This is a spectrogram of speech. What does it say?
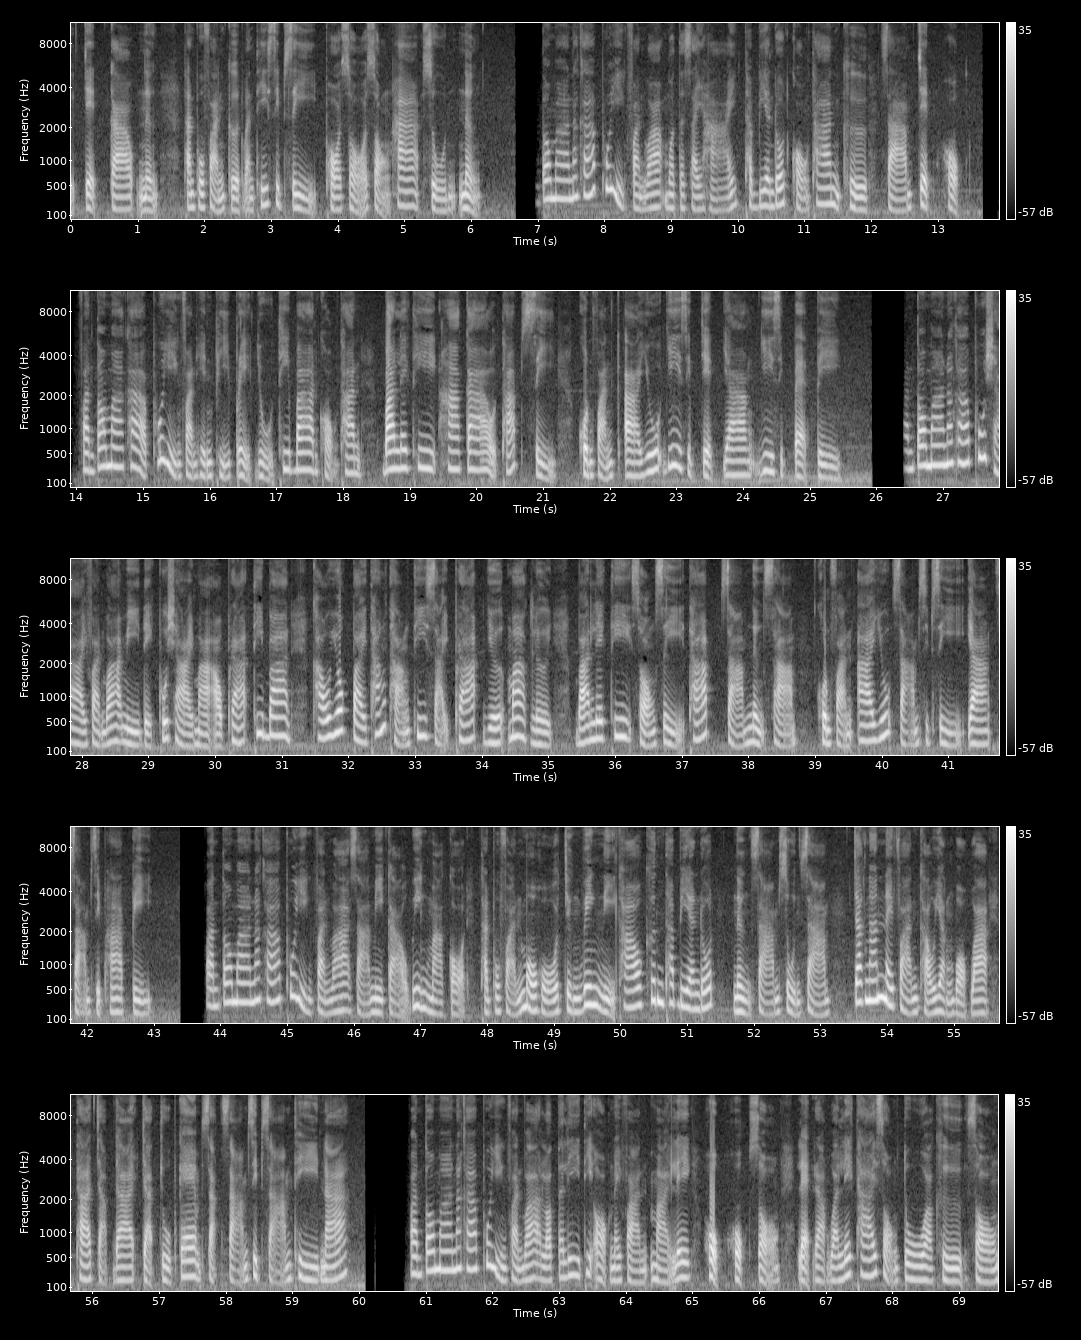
791 ท่านผู้ฝันเกิดวันที่ 14 พศ 2501ต่อมานะคะผู้หญิงฝันว่ามอเตอร์ไซค์หาย ทะเบียนรถของท่านคือ 376 ฝันต่อมาค่ะ ผู้หญิงฝันเห็นผีเปรตอยู่ที่บ้านของท่าน บ้านเลขที่ 59 ทับ 4 คนฝันอายุ 27 ย่าง 28 ปีฝันต่อมานะคะ ผู้ชายฝันว่ามีเด็กผู้ชายมาเอาพระที่บ้าน เขายกไปทั้งถังที่ใส่พระเยอะมากเลย บ้านเลขที่ 24 ทับ 313 คนฝันอายุ 34 ย่าง 35 ปี ฝันต่อมานะคะ ผู้หญิงฝันว่าสามีเก่าวิ่งมากอดท่านผู้ฝันโมโหจึงวิ่งหนีเขาขึ้นทะเบียนรถ 1303 จากนั้นในฝันเขายัางบอกว่า ถ้าจับได้จะจูบแก้มสัก 33 ทีนะฝันต่อมานะคะ ผู้หญิงฝันว่าลอตเตอรี่ที่ออกในฝันหมายเลข 662 และรางวัลเลขท้าย 2 ตัวคือ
